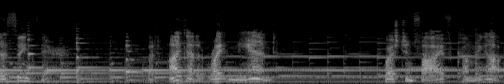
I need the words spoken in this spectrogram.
To think there, but I got it right in the end. Question 5 coming up.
